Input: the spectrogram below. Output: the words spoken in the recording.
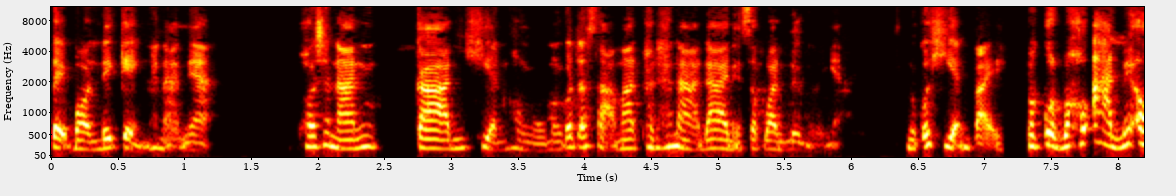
เตะบอลได้เก่งขนาดเนี้ยเพราะฉะนั้นการเขียนของหนูมันก็จะสามารถพัฒนาได้ในสักวันหนึ่งอะไรเงี้ยหนูก็เขียนไป ปรากฏว่าเขาอ่านไม่อ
